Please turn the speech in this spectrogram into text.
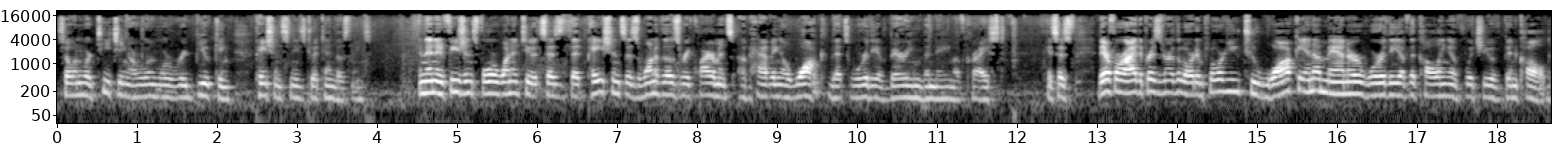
So when we're teaching or when we're rebuking, patience needs to attend those things. And then in Ephesians 4 1 and 2, it says that patience is one of those requirements of having a walk that's worthy of bearing the name of Christ. It says, Therefore, I, the prisoner of the Lord, implore you to walk in a manner worthy of the calling of which you have been called,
